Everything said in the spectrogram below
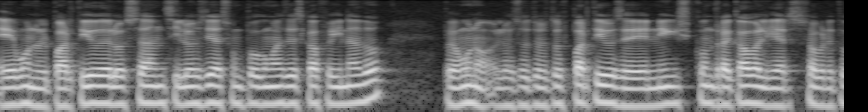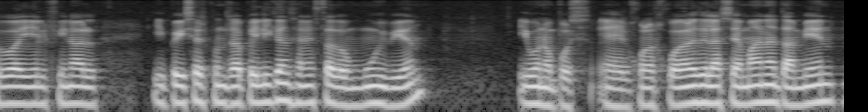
eh, bueno, el partido de los Suns y los Jazz un poco más descafeinado, pero bueno, los otros dos partidos de Knicks contra Cavaliers, sobre todo ahí el final, y Pacers contra Pelicans han estado muy bien. Y bueno, pues eh, los jugadores de la semana también,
